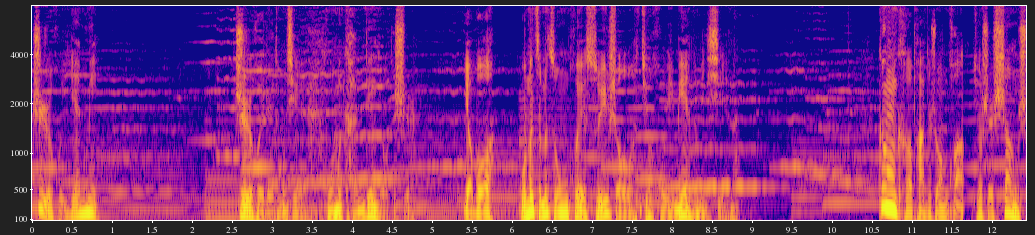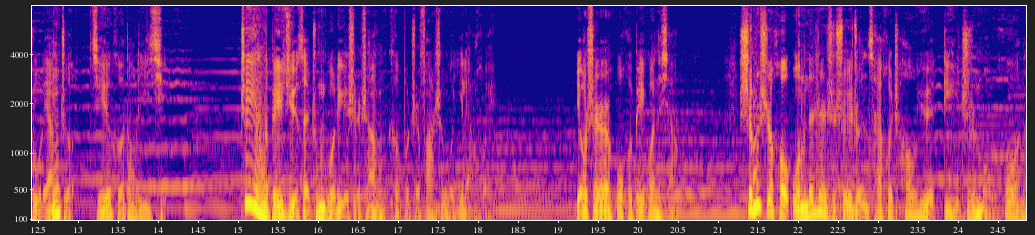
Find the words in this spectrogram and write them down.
智慧湮灭。智慧这东西，我们肯定有的是，要不我们怎么总会随手就毁灭那么一些呢？更可怕的状况就是上述两者结合到了一起，这样的悲剧在中国历史上可不止发生过一两回。有时我会悲观的想，什么时候我们的认识水准才会超越抵制某货呢？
